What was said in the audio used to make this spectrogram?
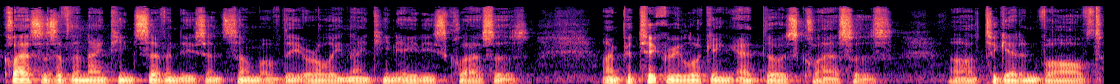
classes of the 1970s and some of the early 1980s classes, I'm particularly looking at those classes uh, to get involved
